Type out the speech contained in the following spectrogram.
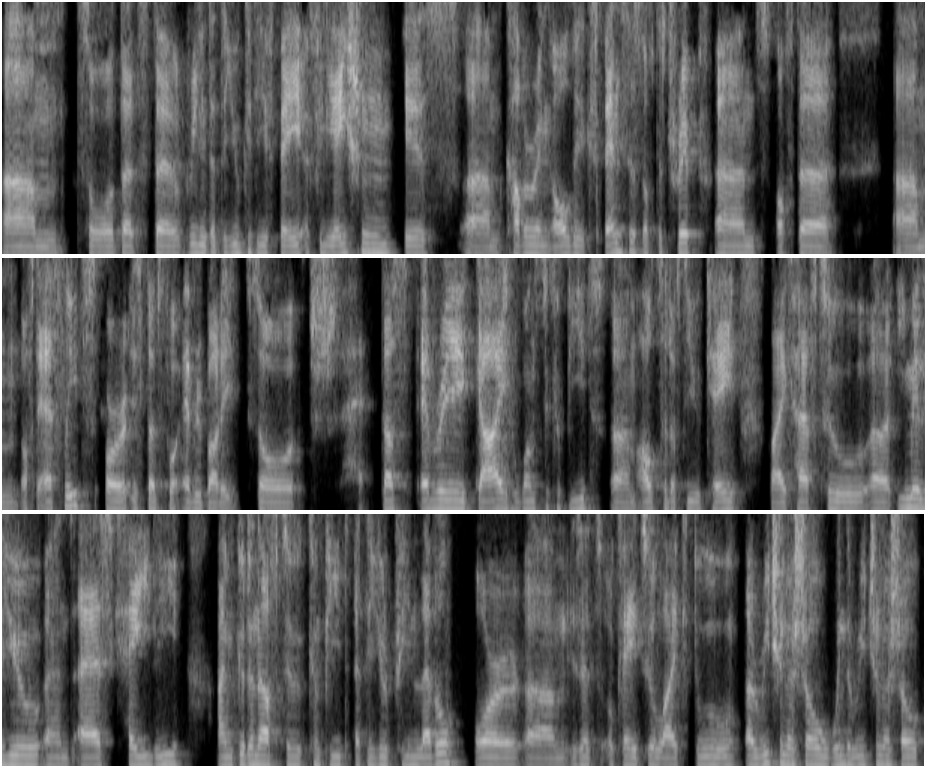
Um, so that's the really that the UKDFA affiliation is um, covering all the expenses of the trip and of the um, of the athletes, or is that for everybody? So does every guy who wants to compete um, outside of the UK like have to uh, email you and ask, "Hey Lee, I'm good enough to compete at the European level," or um, is it okay to like do a regional show, win the regional show,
